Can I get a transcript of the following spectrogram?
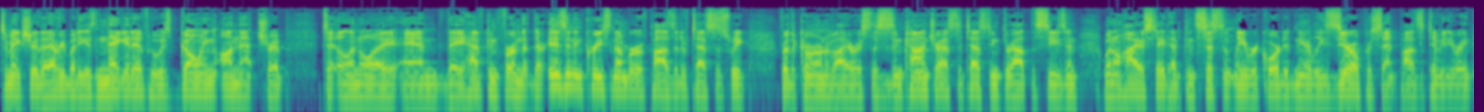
to make sure that everybody is negative who is going on that trip to Illinois, and they have confirmed that there is an increased number of positive tests this week for the coronavirus. This is in contrast to testing throughout the season when Ohio State had consistently recorded nearly 0% positivity rate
